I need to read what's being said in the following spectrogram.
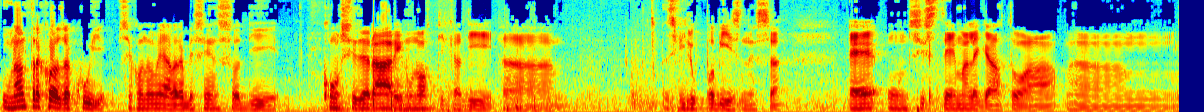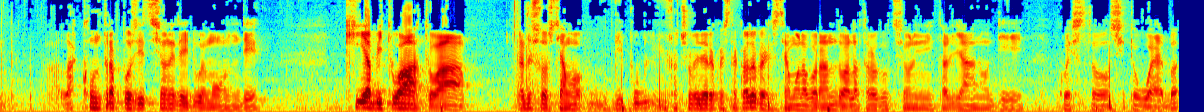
Un'altra cosa a cui secondo me avrebbe senso di considerare in un'ottica di eh, sviluppo business è un sistema legato a, ehm, alla contrapposizione dei due mondi. Chi è abituato a... Adesso stiamo, vi, vi faccio vedere questa cosa perché stiamo lavorando alla traduzione in italiano di questo sito web.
